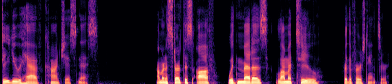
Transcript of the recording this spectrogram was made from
Do you have consciousness? I'm going to start this off with Meta's Llama 2 for the first answer.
